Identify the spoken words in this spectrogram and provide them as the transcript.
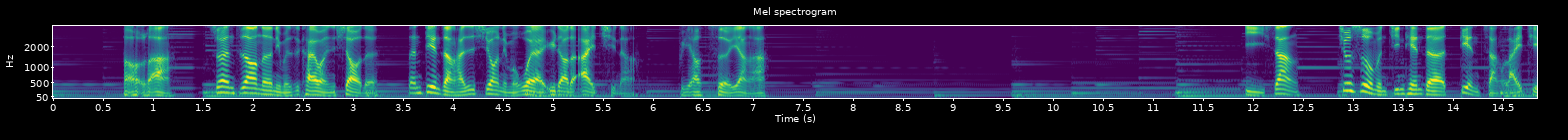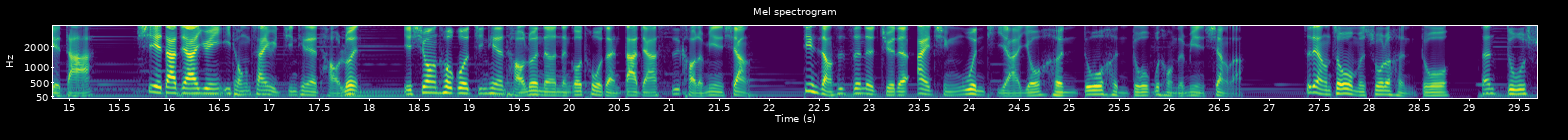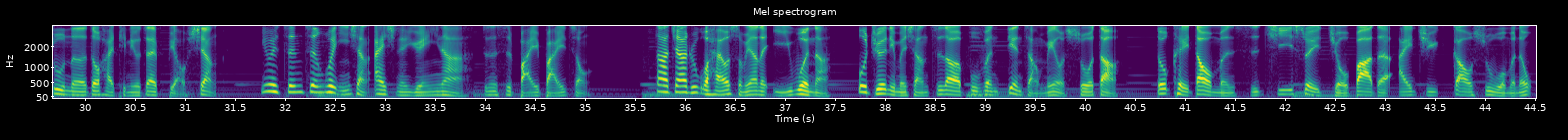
好啦，虽然知道呢你们是开玩笑的，但店长还是希望你们未来遇到的爱情啊，不要这样啊。以上就是我们今天的店长来解答，谢谢大家愿意一同参与今天的讨论，也希望透过今天的讨论呢，能够拓展大家思考的面向。店长是真的觉得爱情问题啊，有很多很多不同的面向啦。这两周我们说了很多，但多数呢都还停留在表象，因为真正会影响爱情的原因啊，真的是百百种。大家如果还有什么样的疑问啊，或觉得你们想知道的部分，店长没有说到。都可以到我们十七岁酒吧的 IG 告诉我们哦。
